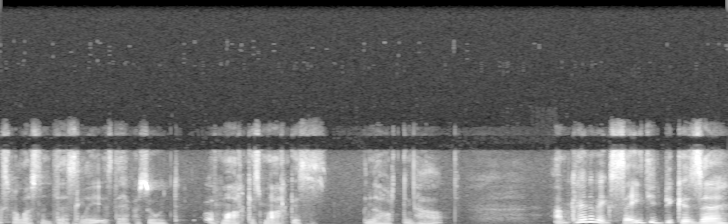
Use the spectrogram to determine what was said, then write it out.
Thanks for listening to this latest episode of Marcus Marcus in the Hurting Heart. I'm kind of excited because uh,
